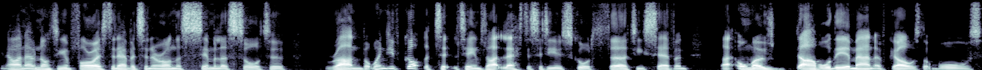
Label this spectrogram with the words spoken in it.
you know, I know Nottingham Forest and Everton are on a similar sort of run, but when you've got the t- teams like Leicester City who scored 37, like almost double the amount of goals that Wolves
